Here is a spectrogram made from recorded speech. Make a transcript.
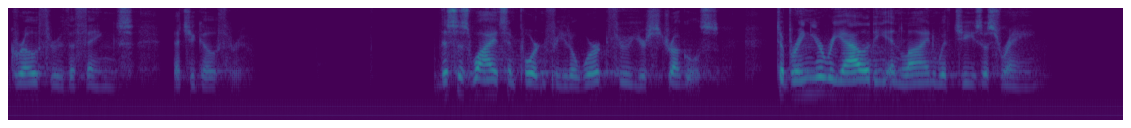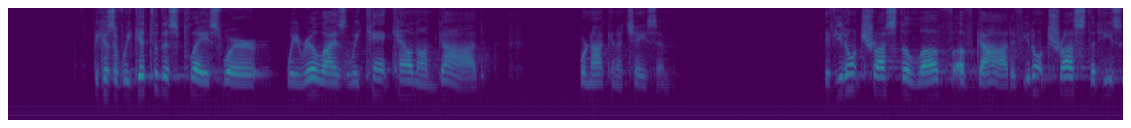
grow through the things that you go through. This is why it's important for you to work through your struggles to bring your reality in line with Jesus' reign. Because if we get to this place where we realize we can't count on God, we're not going to chase Him. If you don't trust the love of God, if you don't trust that He's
